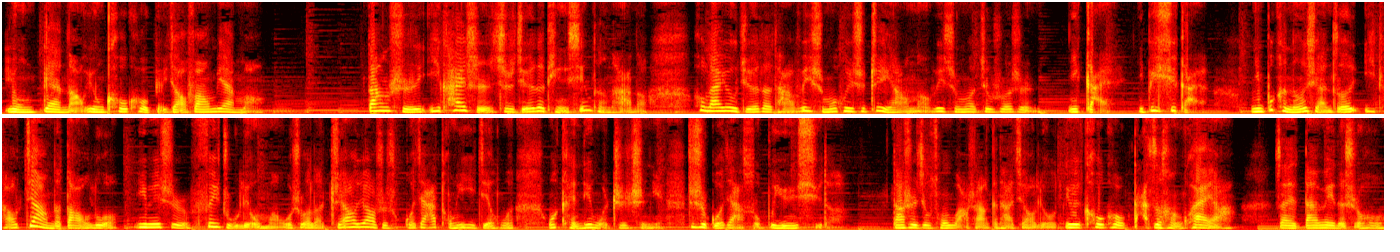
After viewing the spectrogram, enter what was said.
用电脑用 QQ 比较方便吗？当时一开始是觉得挺心疼他的，后来又觉得他为什么会是这样呢？为什么就说是你改，你必须改，你不可能选择一条这样的道路，因为是非主流嘛。我说了，只要要是国家同意结婚，我肯定我支持你，这是国家所不允许的。当时就从网上跟他交流，因为 QQ 打字很快呀，在单位的时候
